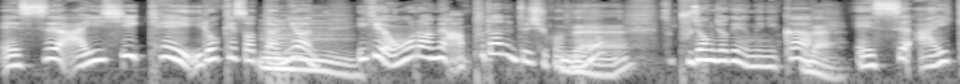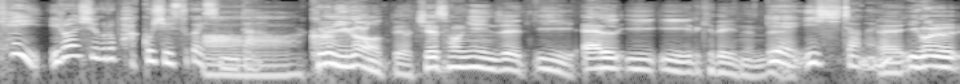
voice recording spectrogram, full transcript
S I C K 이렇게 썼다면 음. 이게 영어로 하면 아프다는 뜻이거든요. 네. 그래서 부정적인 의미니까 네. S I K 이런 식으로 바꾸실 수가 있습니다. 아, 그럼 이건 어때요? 제 성이 이제 E, L, E, E 이렇게 돼 있는데 예, 이시잖아요. 예, 이걸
